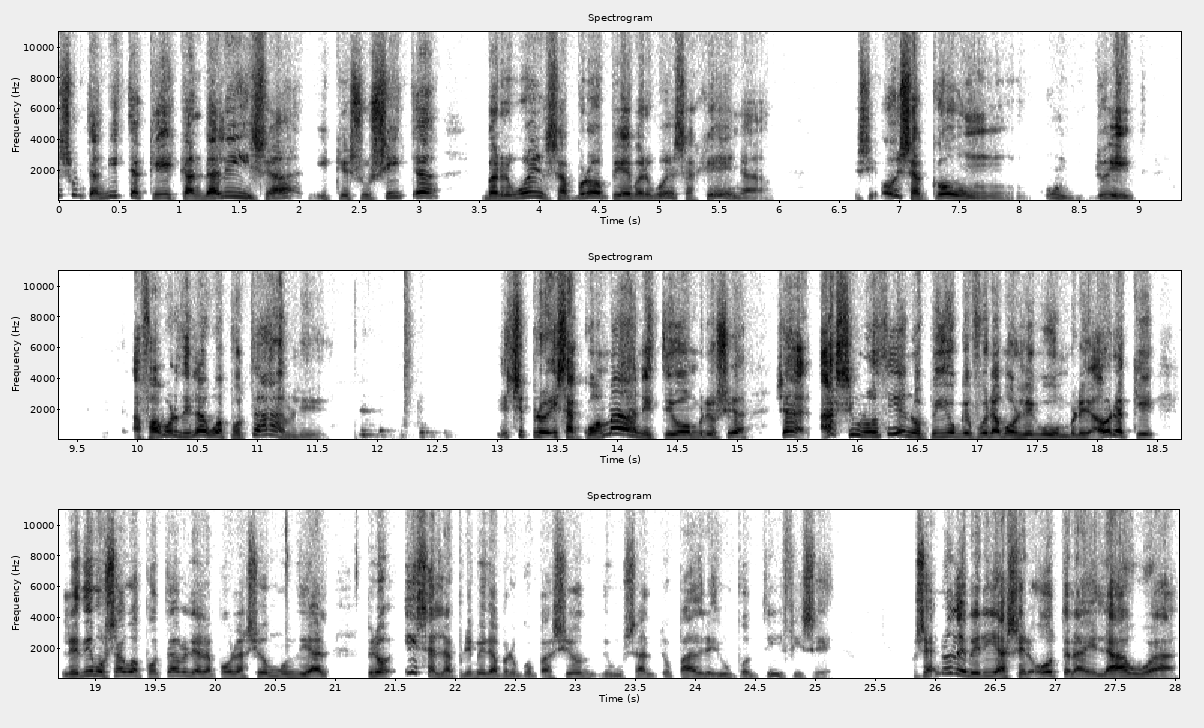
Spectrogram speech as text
es un tanguista que escandaliza y que suscita vergüenza propia y vergüenza ajena. Hoy sacó un, un tuit a favor del agua potable. Ese, es Aquaman este hombre, o sea, ya hace unos días nos pidió que fuéramos legumbre, ahora que le demos agua potable a la población mundial, pero esa es la primera preocupación de un santo padre, de un pontífice. O sea, no debería ser otra el agua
